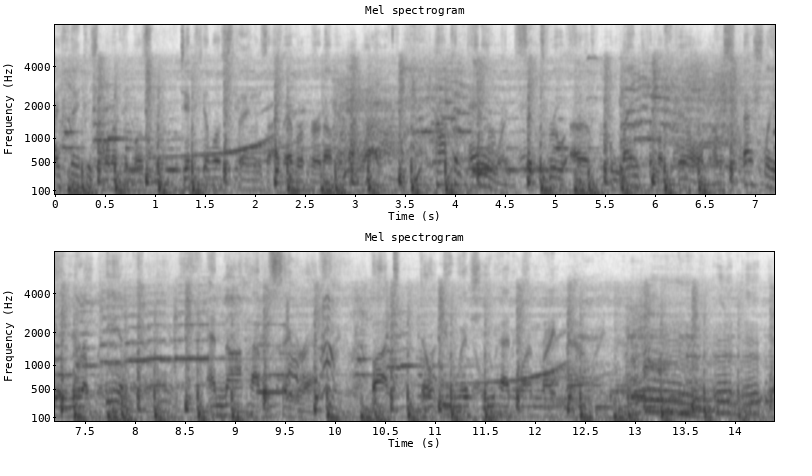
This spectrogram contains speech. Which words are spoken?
I think is one of the most ridiculous things I've ever heard of in my life. How can anyone sit through a length of a film, especially a European film, and not have a cigarette? But don't you wish you had one right now? Mm, mm, mm, mm.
